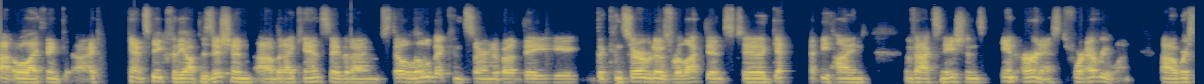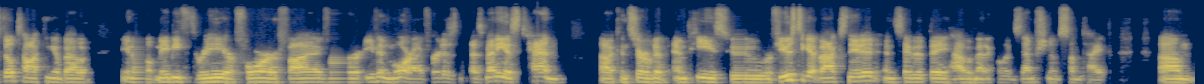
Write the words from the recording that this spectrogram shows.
Uh, well, I think I can't speak for the opposition, uh, but I can say that I'm still a little bit concerned about the the conservatives' reluctance to get behind vaccinations in earnest for everyone. Uh, we're still talking about you know maybe three or four or five or even more. I've heard as, as many as ten uh, conservative MPs who refuse to get vaccinated and say that they have a medical exemption of some type. Um,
